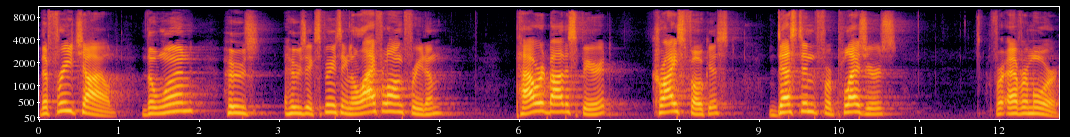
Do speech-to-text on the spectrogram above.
the free child, the one who's, who's experiencing lifelong freedom, powered by the Spirit, Christ focused, destined for pleasures forevermore.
